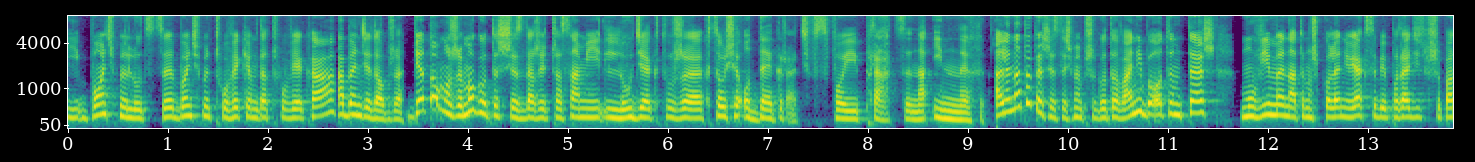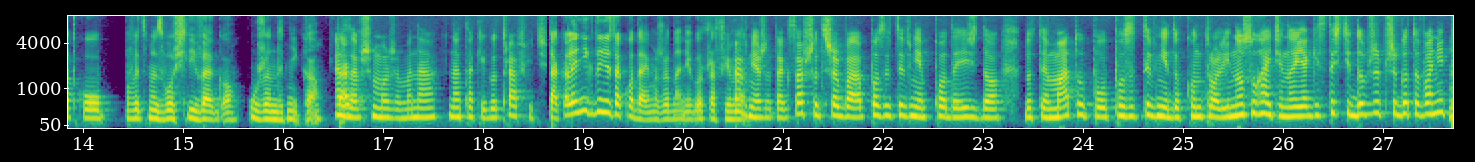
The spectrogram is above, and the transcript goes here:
I bądźmy ludzcy, bądźmy człowiekiem dla człowieka, a będzie dobrze. Wiadomo, że mogą też się zdarzyć czasami ludzie, którzy chcą się odegrać w swojej pracy na innych, ale na to też jesteśmy przygotowani, bo o tym też mówimy na tym szkoleniu, jak sobie poradzić w przypadku powiedzmy złośliwego urzędnika. A Tak? zawsze możemy na, na takiego trafić. tak, ale nigdy nie zakładajmy, że na niego trafimy. Pewnie, że tak. Zawsze trzeba pozytywnie podejść do, do tematu, po, pozytywnie do kontroli. No słuchajcie, no jak jesteście dobrze przygotowani, to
